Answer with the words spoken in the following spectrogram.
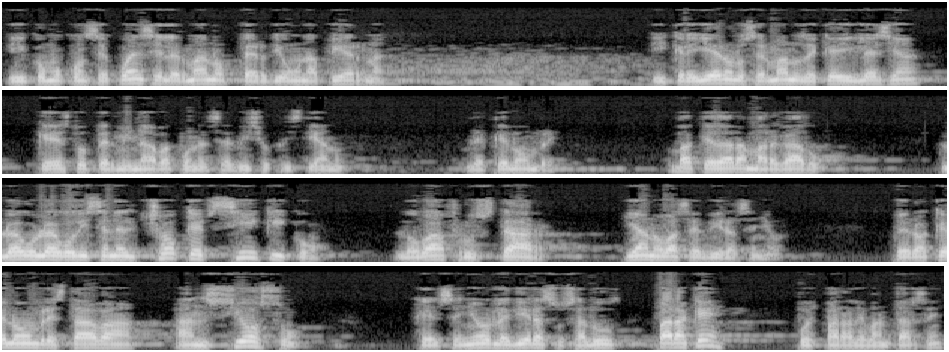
y como consecuencia el hermano perdió una pierna. Y creyeron los hermanos de aquella iglesia que esto terminaba con el servicio cristiano de aquel hombre. Va a quedar amargado. Luego, luego dicen, el choque psíquico lo va a frustrar, ya no va a servir al Señor. Pero aquel hombre estaba ansioso que el Señor le diera su salud. ¿Para qué? Pues para levantarse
